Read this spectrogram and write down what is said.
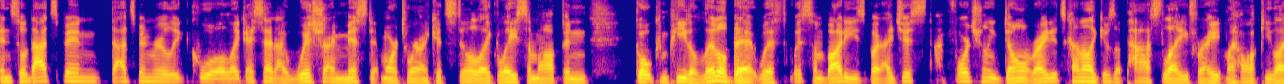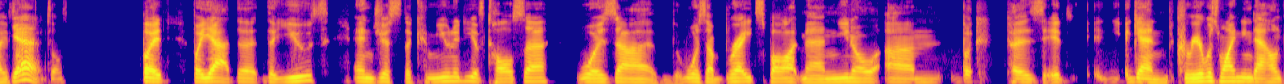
and so that's been that's been really cool like i said i wish i missed it more to where i could still like lace them up and go compete a little bit with with some buddies, but I just unfortunately don't. Right? It's kind of like it was a past life, right? My hockey life. Yeah. But but yeah, the the youth and just the community of Tulsa was uh was a bright spot, man. You know, um, because it, it again, career was winding down.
